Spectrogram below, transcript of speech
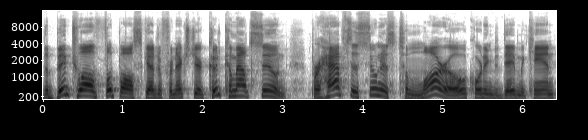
The Big 12 football schedule for next year could come out soon, perhaps as soon as tomorrow, according to Dave McCann,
